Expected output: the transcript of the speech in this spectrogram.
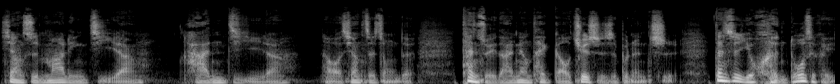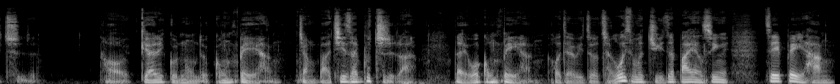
像是马铃薯啊、番薯啊，好像这种的。碳水的含量太高，确实是不能吃，但是有很多是可以吃的。好，咖喱滚龙的公背行讲吧，其实还不止啦。对，我公背行后在为做成。为什么举这八样？是因为这背行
